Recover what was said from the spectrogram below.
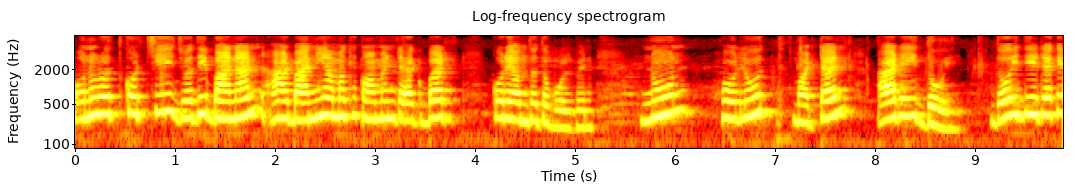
অনুরোধ করছি, যদি বানান আর বানিয়ে আমাকে কমেন্ট একবার করে অন্তত বলবেন। নুন, হলুদ, মাটন আর এই দই। দই দিয়ে এটাকে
